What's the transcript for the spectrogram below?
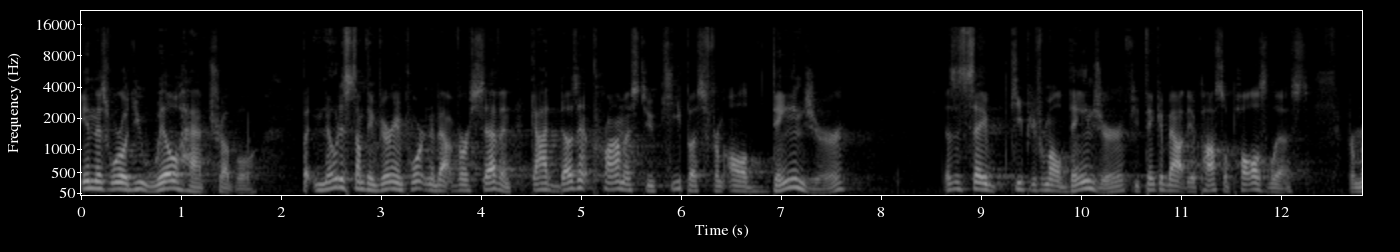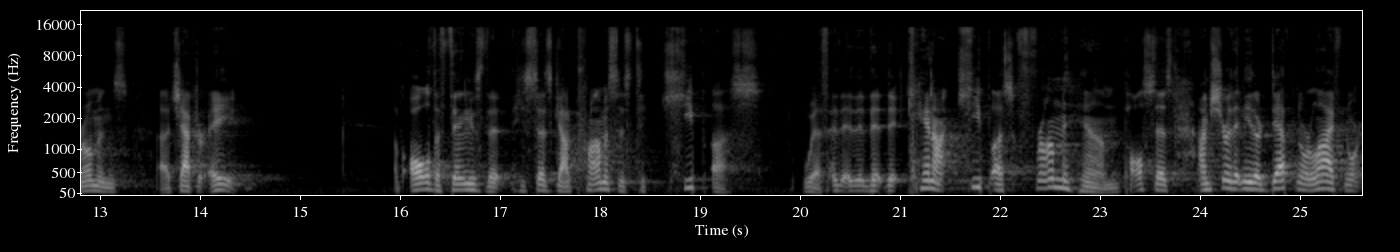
In this world, you will have trouble. But notice something very important about verse 7. God doesn't promise to keep us from all danger. Doesn't say keep you from all danger. If you think about the Apostle Paul's list from Romans uh, chapter 8, of all the things that he says God promises to keep us with, that, that, cannot keep us from him. Paul says, I'm sure that neither death nor life, nor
